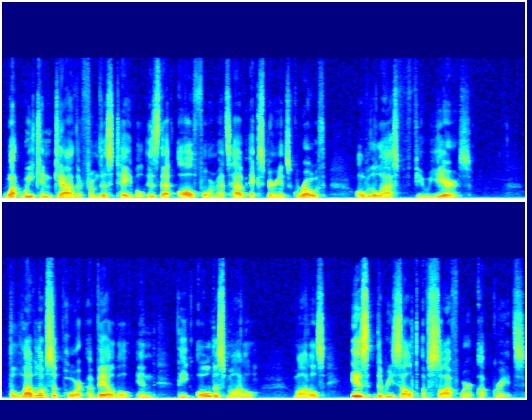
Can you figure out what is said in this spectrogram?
What we can gather from this table is that all formats have experienced growth over the last few years. The level of support available in the oldest model models is the result of software upgrades.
